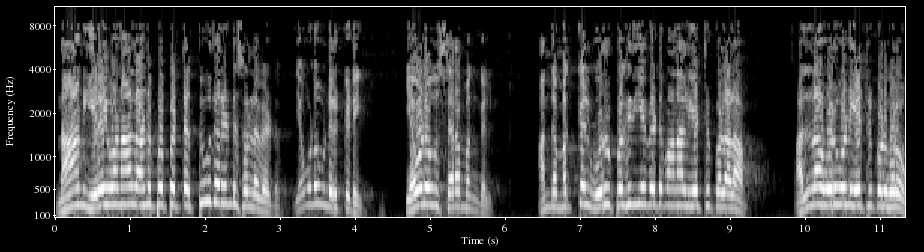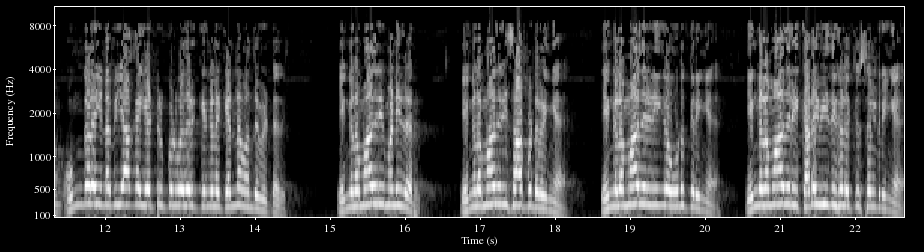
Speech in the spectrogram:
நான் இறைவனால் அனுப்பப்பட்ட தூதர் என்று சொல்ல வேண்டும். எவ்வளவு நெருக்கடி எவ்வளவு சிரமங்கள். அந்த மக்கள் ஒரு பகுதியை வேண்டுமானால் ஏற்றுக்கொள்ளலாம். அல்லாஹ் ஒருவன் ஏற்றுக்கொள்கிறோம். உங்களை நபியாக ஏற்றுக்கொள்வதற்கு எங்களுக்கு என்ன வந்துவிட்டது? எங்களை மாதிரி மனிதர் எங்களை மாதிரி சாப்பிடுறீங்க எங்களை மாதிரி நீங்க உடுக்குறீங்க எங்களை மாதிரி கடை வீதிகளுக்கு செல்றீங்க.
